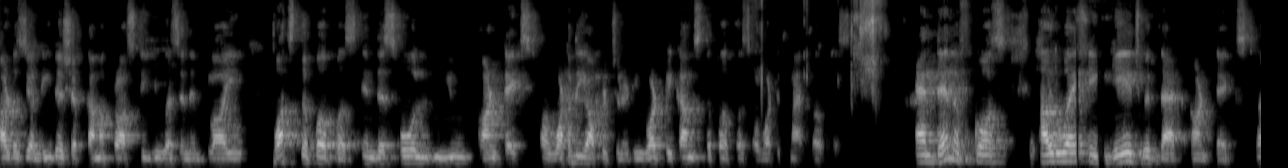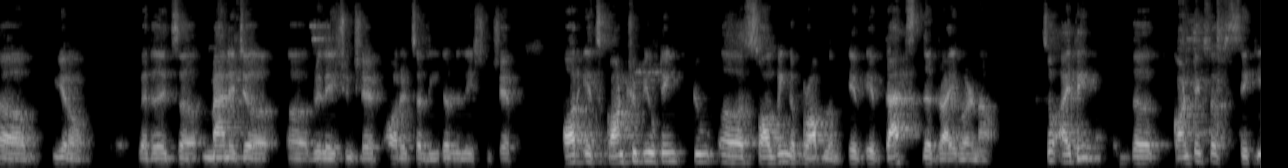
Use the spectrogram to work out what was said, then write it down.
how does your leadership come across to you as an employee? What's the purpose in this whole new context, or what are the opportunity? What becomes the purpose, or what is my purpose? And then, of course, how do I engage with that context? Uh, you know, whether it's a manager uh, relationship or it's a leader relationship, or it's contributing to uh, solving a problem. If, if that's the driver now, so I think the context of sticky,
